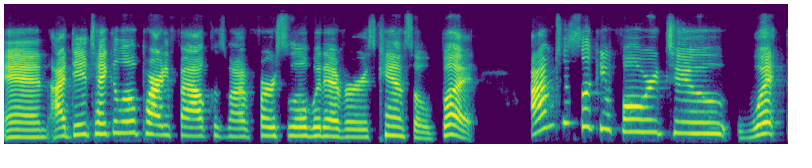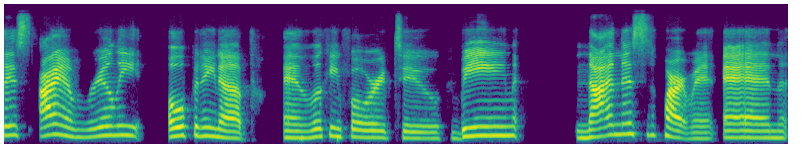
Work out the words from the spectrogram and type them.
And I did take a little party foul because my first little whatever is canceled, but I'm just looking forward to what this, I am really opening up and looking forward to being not in this apartment and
